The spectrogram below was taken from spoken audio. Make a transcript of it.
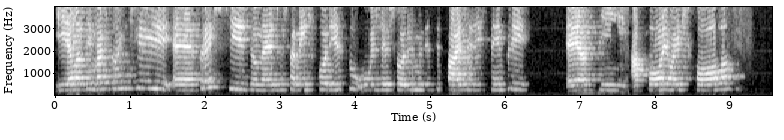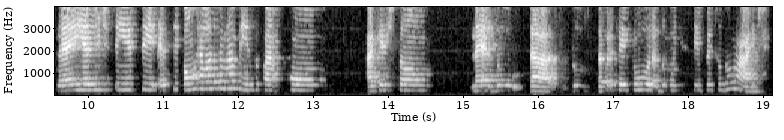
e ela tem bastante é, prestígio, né? Justamente por isso os gestores municipais eles sempre é, assim apoiam a escola, né? E a gente tem esse esse bom relacionamento com a, com a questão né, do, da, do, da prefeitura, do município e tudo mais.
